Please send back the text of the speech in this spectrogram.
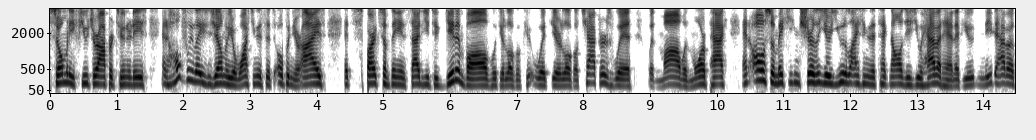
so many future opportunities. And hopefully, ladies and gentlemen, you're watching this, it's opened your eyes, it's sparked something inside you to get involved with your local with your local chapters, with with MA, with MORPAC, and also making sure that you're utilizing the technologies you have at hand. If you need to have a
